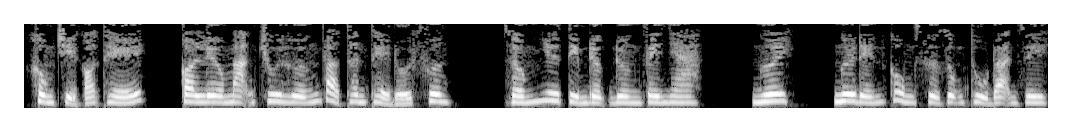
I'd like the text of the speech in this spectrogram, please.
Không chỉ có thế, còn liều mạng chui hướng vào thân thể đối phương, giống như tìm được đường về nhà. Ngươi, ngươi đến cùng sử dụng thủ đoạn gì?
